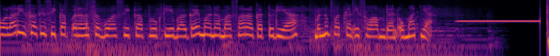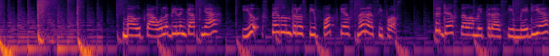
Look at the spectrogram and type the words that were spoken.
Polarisasi sikap adalah sebuah sikap bukti bagaimana masyarakat dunia menempatkan Islam dan umatnya. Mau tahu lebih lengkapnya? Yuk stay tune terus di podcast Narasi Pos. Cerdas dalam literasi media,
